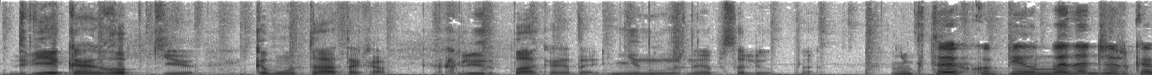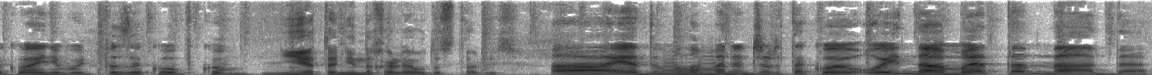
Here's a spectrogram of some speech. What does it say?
Две коробки коммутаторов Hewlett Packard не нужны абсолютно. Кто их купил? Менеджер какой-нибудь по закупкам? Нет, они на халяву достались. А, я думала, менеджер такой, ой, нам это надо.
